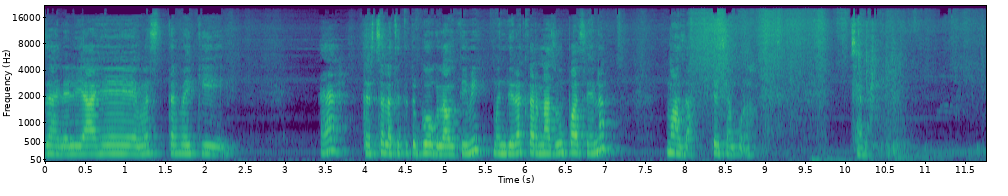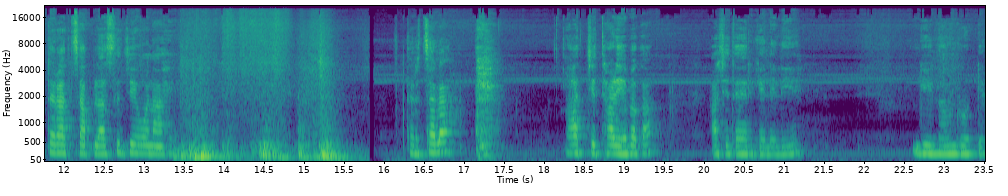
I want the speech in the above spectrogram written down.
झालेली आहे मस्तपैकी. हा? तर चला तिथं तर भोग लावते मी मंदिरात कारण आज उपास आहे ना माझा त्याच्यामुळं. चला. तर आजचं आपलं असं जेवण आहे. तर चला आजची थाळी आहे बघा अशी तयार केलेली आहे. घे लावून रोट्या.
